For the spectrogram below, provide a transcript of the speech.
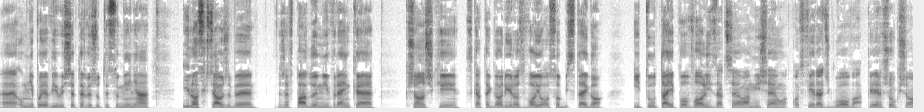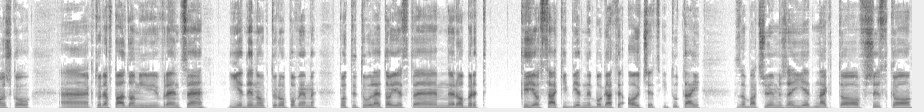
E, u mnie pojawiły się te wyrzuty sumienia i los chciał, żeby, że wpadły mi w rękę książki z kategorii rozwoju osobistego. I tutaj powoli zaczęła mi się otwierać głowa. Pierwszą książką, e, która wpadła mi w ręce i jedyną, którą powiem po tytule, to jest e, Robert Kiyosaki, Biedny, Bogaty Ojciec. I tutaj zobaczyłem, że jednak to wszystko,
